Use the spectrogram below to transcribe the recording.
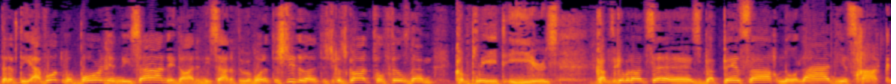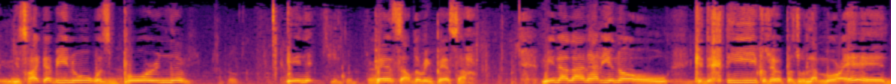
that if the avot were born in Nisan, they died in Nisan. If they were born in Tishri, they died in Tishri, because God fulfills them complete years. Comes the Gemara and says, "Bapesach nolad Yitzchak." Yitzchak Abinu was born in Pesach during Pesach. Minalan, how do you know? Kedichtiv, because we have a pasuk, Lamu'ed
